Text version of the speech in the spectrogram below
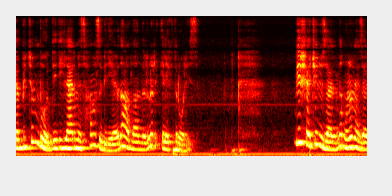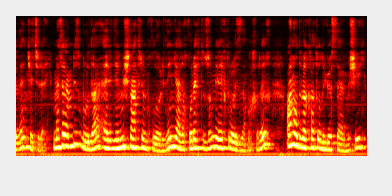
Və bütün bu dediklərimiz hamısı bir yerdə adlandırılır elektroliz. Bir şəkil üzərində bunu nəzərdən keçirək. Məsələn, biz burada əridilmiş natrium xloridin, yəni xorək duzunun elektrolizinə baxırıq. Anod və katodu göstərmişik.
